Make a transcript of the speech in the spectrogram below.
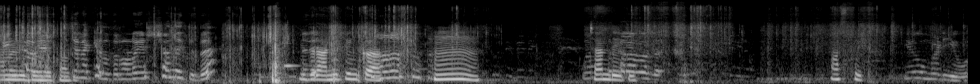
ಆಮೇಲೆ ಚೆನ್ನಾಗಿ ಎಷ್ಟು ಚಂದ ಐತಿ ಇದು. ಇದು ರಾಣಿ ಪಿಂಕ್? ಹ್ಞೂ ಚಂದ ಐತಿ. ಮಸ್ತ್ ಐತಿ. ಇವು ಮಡಿ ಇವು.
